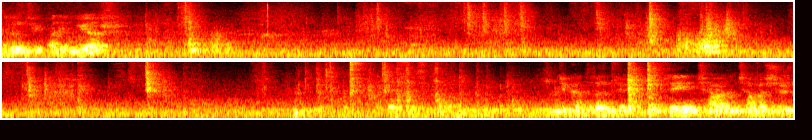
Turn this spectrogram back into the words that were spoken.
Katılımcı Ali Uyar. İkinci katılımcı Hüseyin Çağrı Çamaşırcı.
